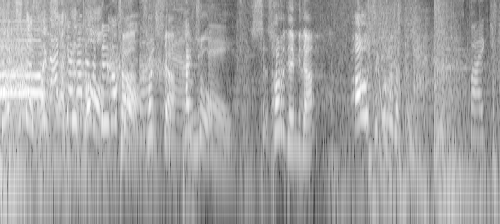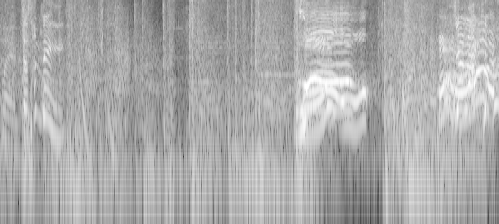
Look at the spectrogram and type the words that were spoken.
설치자, 설치자 끊고. 자, 설치자. Down 8초. A. 서로 됩니다. 아우, 잠깐만. 자 3대 2. 와 어? 자 라키아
